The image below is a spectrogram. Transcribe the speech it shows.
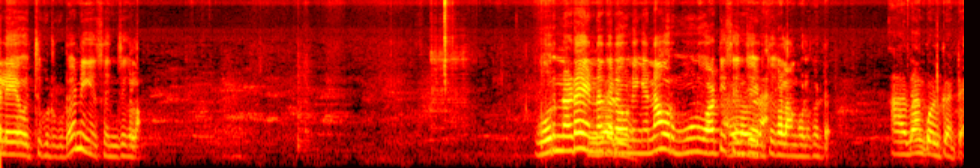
இலையை வச்சுக்கிட்டு கூட நீங்கள் செஞ்சுக்கலாம். ஒரு நடை என்ன தடவுனீங்கன்னா ஒரு மூணு வாட்டி செஞ்சு எடுத்துக்கலாம் கொழுக்கட்டை. அதுதான் கொழுக்கட்டை.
